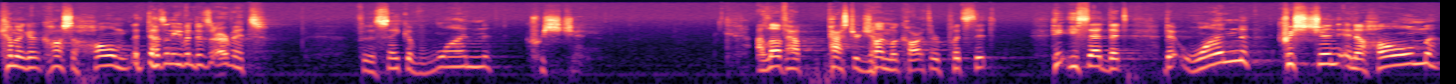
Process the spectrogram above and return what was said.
coming across a home that doesn't even deserve it for the sake of one Christian? I love how Pastor John MacArthur puts it. He, he said that, that one Christian in a home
